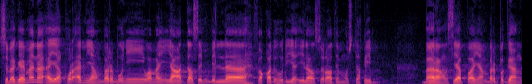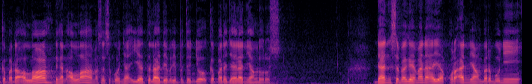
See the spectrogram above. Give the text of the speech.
Sebagaimana ayat Quran yang berbunyi wa man ya'tasim billah faqad hudiya ila siratim mustaqim Barang siapa yang berpegang kepada Allah dengan Allah masa sesungguhnya ia telah diberi petunjuk kepada jalan yang lurus. Dan sebagaimana ayat Quran yang berbunyi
